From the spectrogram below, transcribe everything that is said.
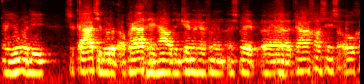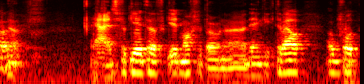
een jongen die zijn kaartje door het apparaat heen haalde. Die kreeg nog even een, een zweep uh, ja. traangas in zijn ogen. Ja, ja het is verkeerd, uh, verkeerd machtsvertoon, uh, denk ik. Terwijl ook bijvoorbeeld,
